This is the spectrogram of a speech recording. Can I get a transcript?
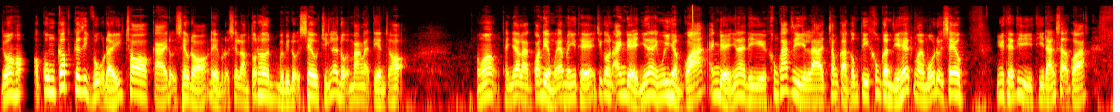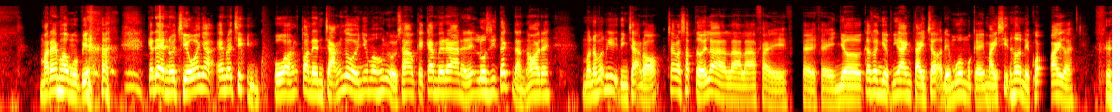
đúng không? Họ cung cấp cái dịch vụ đấy cho cái đội sale đó để mà đội sale làm tốt hơn bởi vì đội sale chính là đội mang lại tiền cho họ đúng không? Thành ra là quan điểm của em là như thế chứ còn anh để như này nguy hiểm quá anh để như này thì không khác gì là trong cả công ty không cần gì hết ngoài mỗi đội sale như thế thì thì đáng sợ quá mặt em hồng ở phía cái đèn nó chiếu anh ạ. Em đã chỉnh cố gắng, toàn đèn trắng rồi, nhưng mà không hiểu sao cái camera này đấy, Logitech đản hoi đây mà nó vẫn bị tình trạng đó. Chắc là sắp tới là là là phải phải phải nhờ các doanh nghiệp như anh tài trợ để mua một cái máy xịn hơn để quay rồi.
